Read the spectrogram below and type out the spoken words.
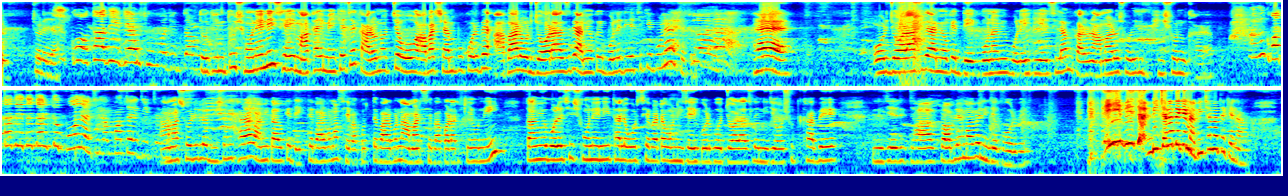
চলে যা। কথা দিয়ে শুভজিৎ তো কিন্তু শোনেনি সেই মাথায় মেখেছে। কারণ হচ্ছে ও আবার শ্যাম্পু করবে আবার ওর জ্বর আসবে। আমি ওকে বলে দিয়েছি কি মনে আছে তো হ্যাঁ। ওর জ্বর আসলে আমি ওকে দেখব না আমি বলেই দিয়েছিলাম কারণ আমারও শরীর ভীষণ খারাপ। আমি কথা দিতে তাদেরকে বলেছিলাম মাথায় দিতে আমার শরীরও ভীষণ খারাপ আমি কাউকে দেখতে পারব না সেবা করতে পারব না আমার সেবা করার কেউ নেই। তো আমিও বলেছি শোনেনি তাহলে ওর সেবাটা ও নিজেই করবে ওর জ্বর আসলে নিজে ওষুধ খাবে নিজের যা প্রবলেম হবে নিজে করবে। এই বিছানা থেকে না বিছানা থেকে না।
